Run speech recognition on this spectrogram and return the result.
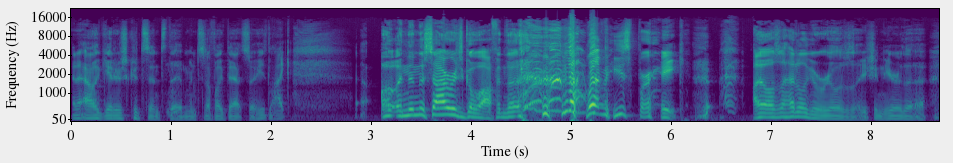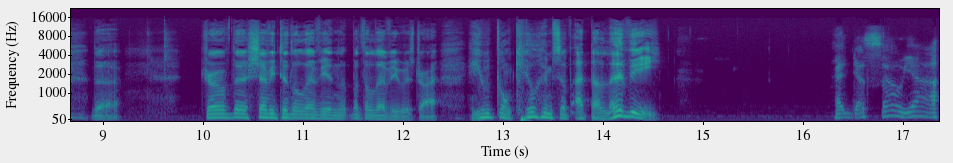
and alligators could sense them and stuff like that. So he's like. Oh, and then the sirens go off and the, the levees break. I also had like a realization here. The the drove the Chevy to the levee, and, but the levee was dry. He was gonna kill himself at the levee. I guess so. Yeah.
